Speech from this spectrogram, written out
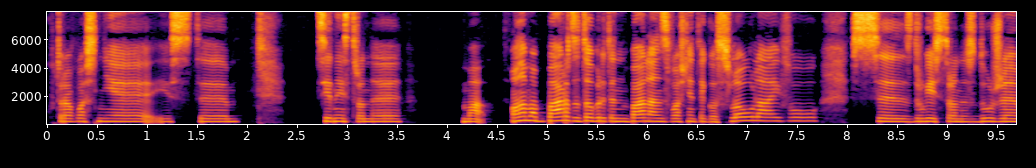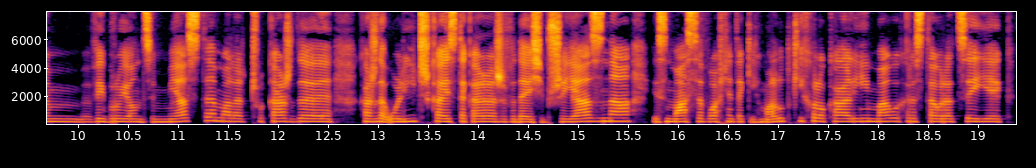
która właśnie jest y, z jednej strony ma ona ma bardzo dobry ten balans właśnie tego slow life'u, z, z drugiej strony z dużym, wibrującym miastem, ale każde, każda uliczka jest taka, że wydaje się przyjazna. Jest masę właśnie takich malutkich lokali, małych restauracyjek,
